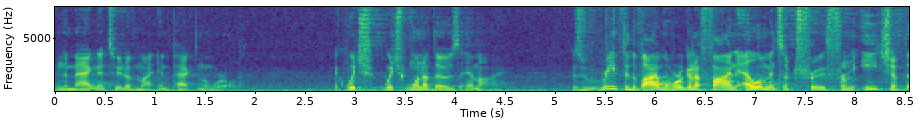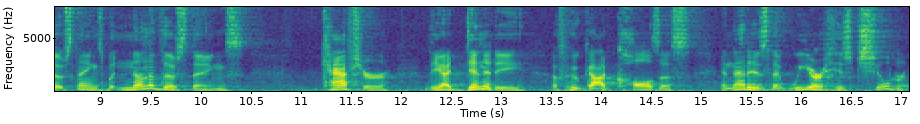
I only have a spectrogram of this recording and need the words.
and the magnitude of my impact in the world. Like, which, which one of those am I? Because we read through the Bible, we're going to find elements of truth from each of those things, but none of those things capture the identity of who God calls us, and that is that we are His children.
